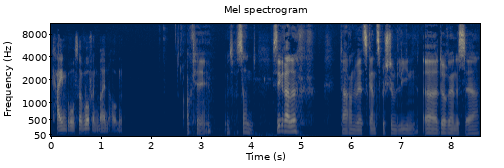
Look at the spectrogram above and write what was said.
kein großer Wurf in meinen Augen. Okay, interessant. Ich sehe gerade, daran wird es ganz bestimmt liegen. Äh, Dorian ist der,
